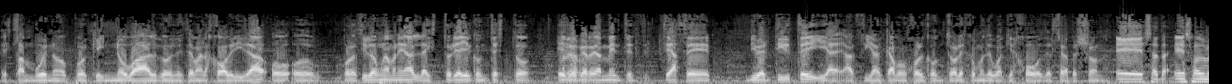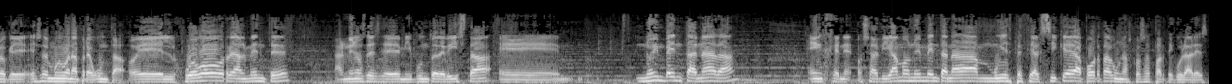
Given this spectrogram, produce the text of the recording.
es tan bueno porque innova algo en el tema de la jugabilidad? O, o, por decirlo de alguna manera, la historia y el contexto es lo que realmente te, hace divertirte y al fin y al cabo a lo mejor el control es como el de cualquier juego de tercera persona? Eh, eso es lo que esa es muy buena pregunta. El juego realmente, al menos desde mi punto de vista, eh, no inventa nada en gene- o sea, digamos no inventa nada muy especial, sí que aporta algunas cosas particulares,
